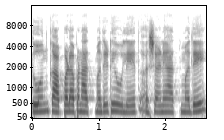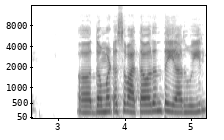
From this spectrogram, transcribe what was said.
दोन कापड आपण आतमध्ये ठेवले आहेत अशाने आतमध्ये दमट असं वातावरण तयार होईल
